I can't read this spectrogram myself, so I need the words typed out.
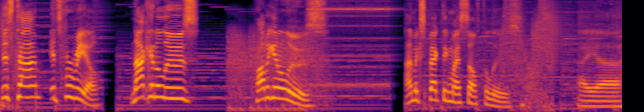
This time, it's for real. Not gonna lose. Probably gonna lose. I'm expecting myself to lose. I, uh...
